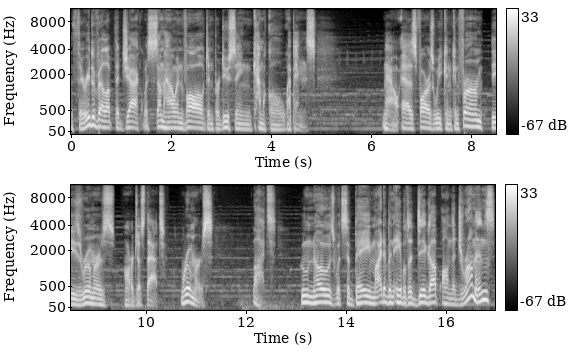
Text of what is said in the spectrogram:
the theory developed that Jack was somehow involved in producing chemical weapons. Now, as far as we can confirm, these rumors are just that rumors. But who knows what Sébeille might have been able to dig up on the Drummonds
